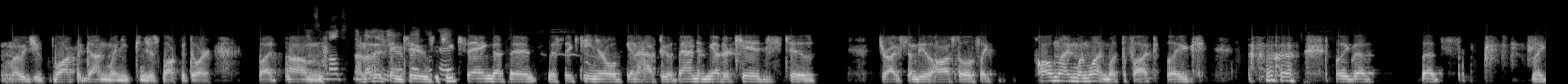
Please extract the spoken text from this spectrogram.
Why would you lock the gun when you can just lock the door? But um, another thing too, okay. keep saying that the the 16 year old's gonna have to abandon the other kids to drive somebody to the hospital. It's like call 911. What the fuck? Like, like that. That's like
